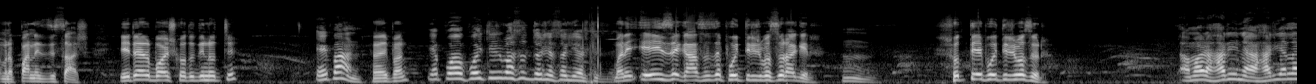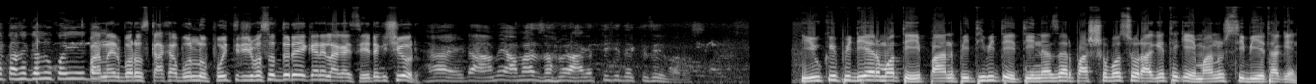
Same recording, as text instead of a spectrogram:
আমরা পানের যে চাষ এটার বয়স কতদিন হচ্ছে? এই পান? হ্যাঁ এই পান। এ পঁয়ত্রিশ বছর ধরে চলে আসতেছে মানে এই যে গাছ আছে পঁয়ত্রিশ বছর আগের? হুম। সত্যি এই পঁয়ত্রিশ বছর? আমার হারি না হারিয়ালার কাছে গেল কই পানের বরস কাকা বলল পঁয়ত্রিশ বছর ধরে এখানে লাগাইছে এটা কি শিওর হ্যাঁ এটা আমি আমার জন্মের আগের থেকে দেখতেছি এই বরস ইউকিপিডিয়ার মতে, পান পৃথিবীতে তিন হাজার পাঁচশো বছর আগে থেকে মানুষ সিবিয়ে থাকেন।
